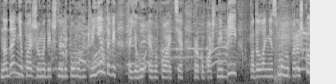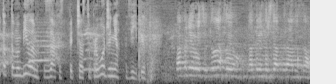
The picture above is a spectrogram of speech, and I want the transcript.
надання першої медичної допомоги клієнтові та його евакуація, рукопашний бій, подолання смуги перешкод автомобілем, захист під час супроводження віпів. Контролирует ситуацию на 360 градусов.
